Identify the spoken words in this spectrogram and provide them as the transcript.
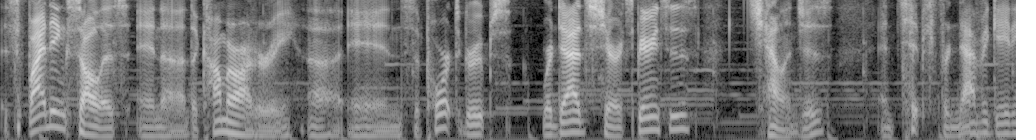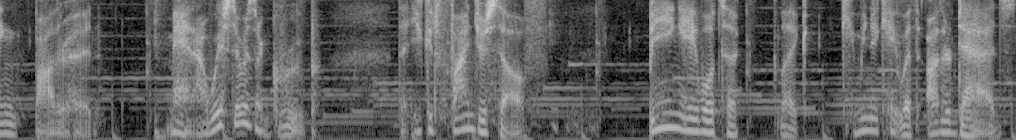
it's finding solace in uh, the camaraderie uh, in support groups where dads share experiences, challenges, and tips for navigating fatherhood. Man, I wish there was a group that you could find yourself being able to like communicate with other dads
